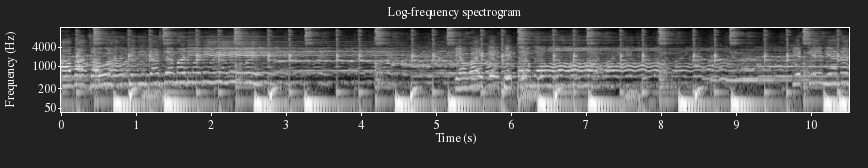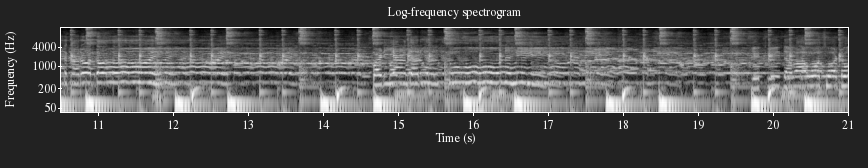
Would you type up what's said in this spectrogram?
આવા જવું નાખી દીધા છે મળી. કહેવાય કે ખેતરમાં કેટલી મહેનત કરો તો પડિયાળ દરું દવાઓ છોડો.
